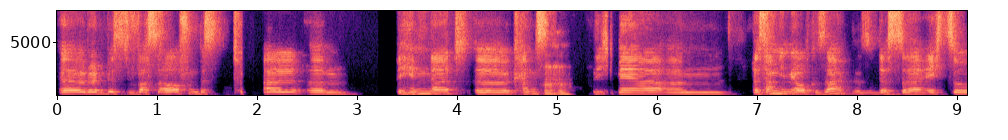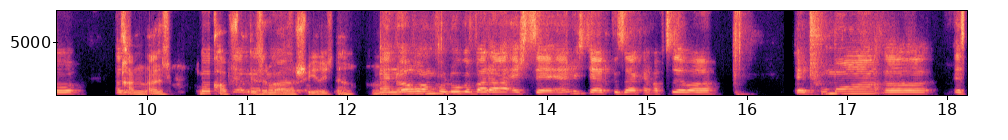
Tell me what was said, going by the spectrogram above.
äh, oder du bist, du wachst auf und bist total ähm, behindert, äh, kannst mhm nicht mehr. Ähm, das haben die mir auch gesagt. Also, dass äh, echt so. Also, Kann, also im Kopf der, ist immer schwierig, ne? Mhm. Mein Neuroonkologe war da echt sehr ehrlich. Der hat gesagt, Herr Rapsilber, der Tumor äh, ist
